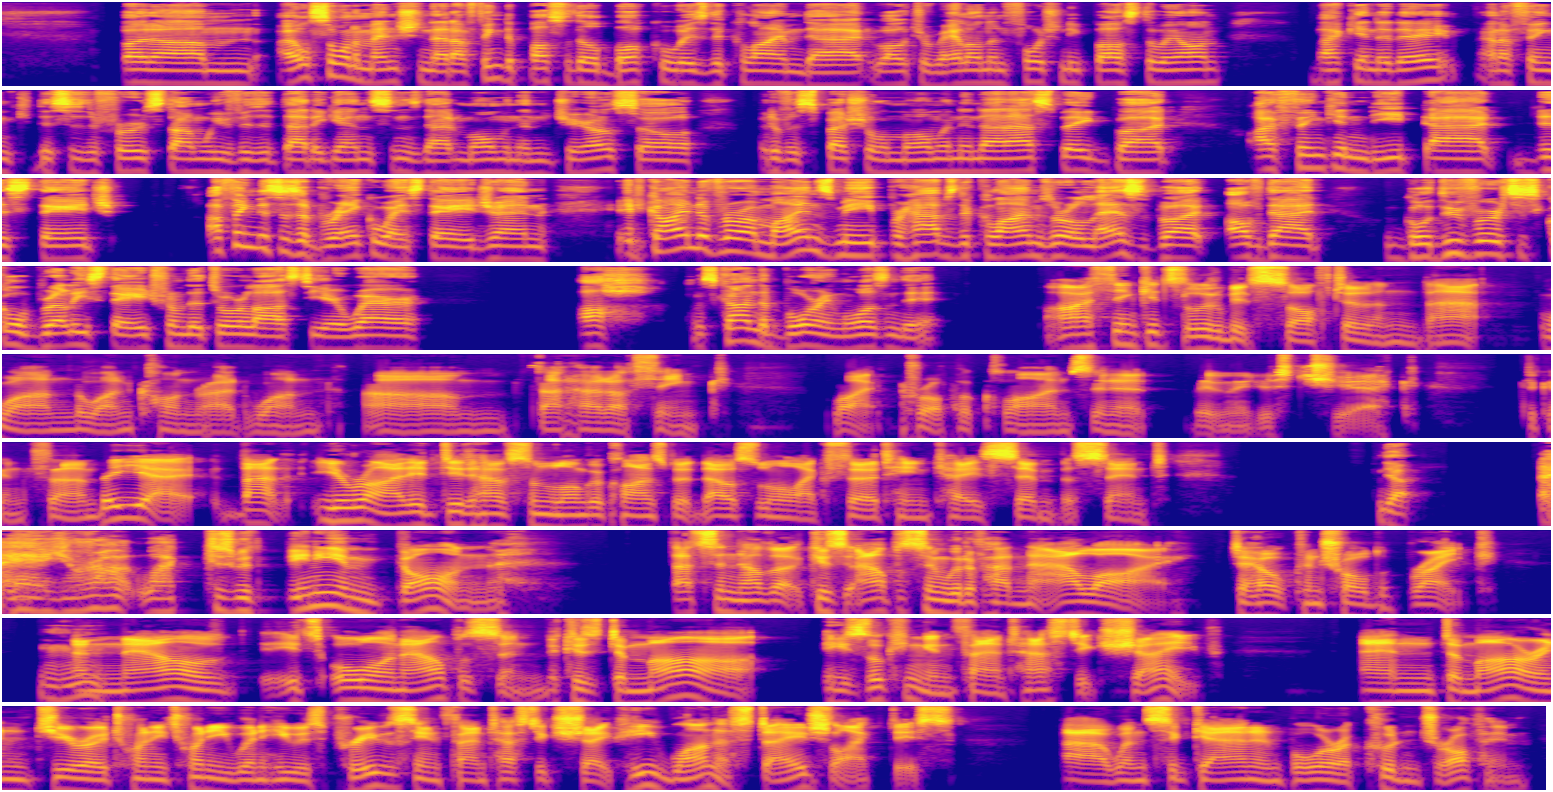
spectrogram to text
But um, I also want to mention that I think the Passo del Bocco is the climb that Wouter Weylandt unfortunately passed away on back in the day. And I think this is the first time we visit that again since that moment in the Giro. So a bit of a special moment in that aspect. But I think indeed that this stage, I think this is a breakaway stage. And it kind of reminds me, perhaps the climbs are less, but of that Gaudu versus Colbrelli stage from the Tour last year where, oh, it was kind of boring, wasn't it? I think it's a little bit softer than that one, the one Konrad one. Um, that had, I think, like proper climbs in it. Let me just check to confirm. But yeah, that you're right. It did have some longer climbs, but that was more like 13k, seven percent. Yeah. Yeah, you're right. Like because with Biniam gone, that's another because Alpecin would have had an ally to help control the break. Mm-hmm. And now it's all on Alpecin because Démare he's looking in fantastic shape. And Démare in Giro 2020, when he was previously in fantastic shape, he won a stage like this uh, when Sagan and Bora couldn't drop him.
